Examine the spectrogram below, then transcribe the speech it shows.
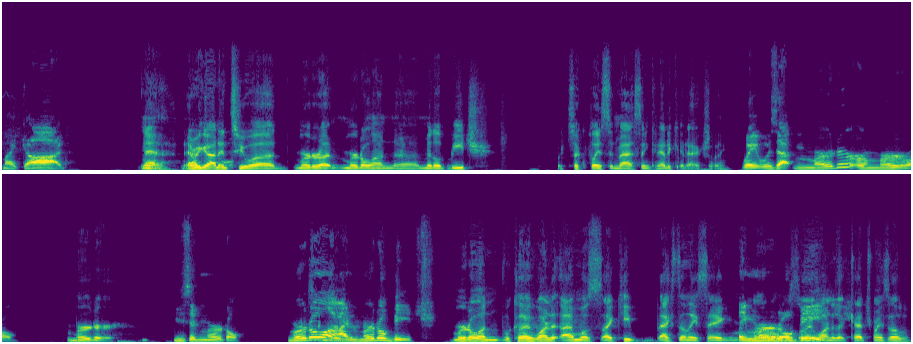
My God. Yeah, and we got cool. into uh, murder Myrtle on uh, Middle Beach, which took place in Madison, Connecticut. Actually, Wait, was that murder or Myrtle? murder, You said Myrtle. Myrtle on. Myrtle Beach. Myrtle on because I wanted. I almost. I keep accidentally saying Say Myrtle, Myrtle so I wanted to catch myself.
